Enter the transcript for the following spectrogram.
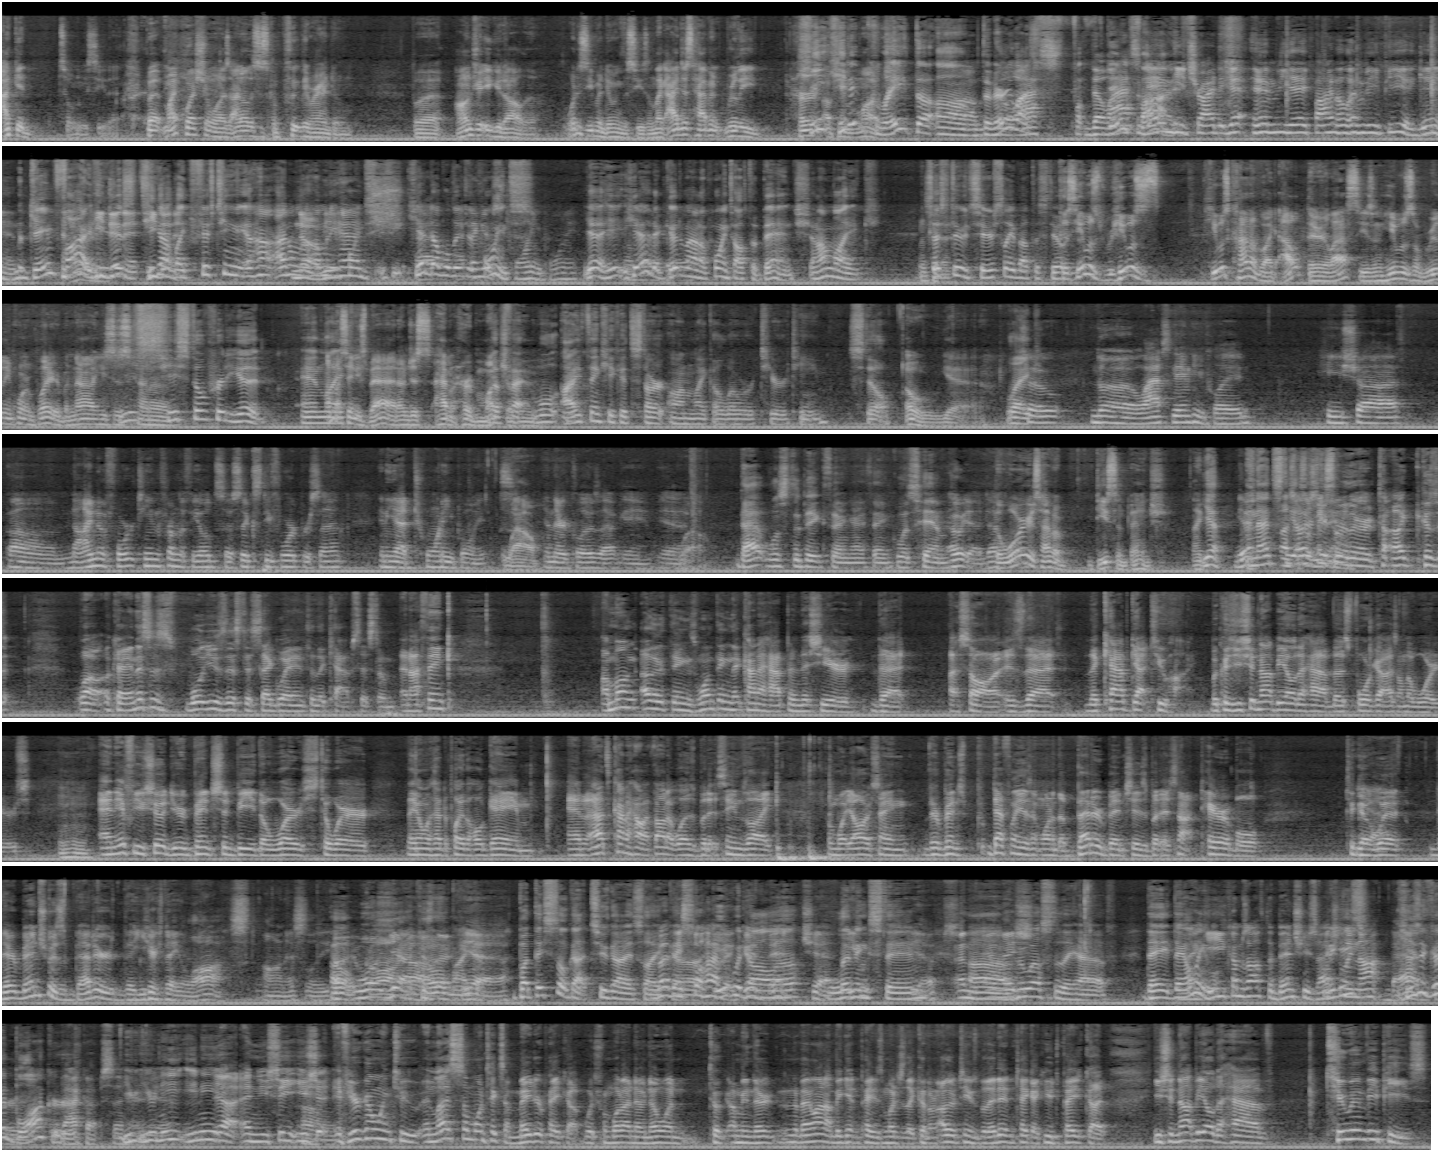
I could totally see that. But my question was, I know this is completely random, but Andre Iguodala, what has he been doing this season? Like, I just haven't really heard He, of he did much. great. The um, Um, the very the last, last, the game last five. game he tried to get NBA Final MVP again. Game five. He just- didn't. He, He got didn't. like 15. I don't know how many had, points. He, he had I- double I digit think it was points. Twenty points. Yeah, he, he had a good like amount of points off the bench, and I'm like, is this dude seriously about to steal? Because he was he was he was kind of like out there last season. He was a really important player, but now he's just kind of. he's still pretty good, and I'm not saying he's bad. I'm just I haven't heard the much of him. well, I think he could start on like a lower tier team still. oh yeah. Like so the last game he played, he shot um, nine of fourteen from the field, so sixty-four percent, and he had twenty points. Wow. In their closeout game, yeah. Wow. that was the big thing I think was him. Oh yeah, The. Warriors have a decent bench. Like yeah, Yeah. and that's the other thing. for their t- like because well okay and this is we'll use this to segue into the cap system and i think among other things one thing that kind of happened this year that i saw is that the cap got too high because you should not be able to have those four guys on the warriors Mhm. and if you should your bench should be the worst to where they almost had to play the whole game and that's kind of how i thought it was but it seems like from what y'all are saying their bench definitely isn't one of the better benches but it's not terrible to go Yeah. with Their bench was better the year they lost, honestly. Oh, Uh, well, God. yeah, 'cause oh they- my yeah. God. But they still got two guys like but they uh, still have a good Iguodala, bench. Yeah. Livingston. Yep. And- uh, they who sh- else do they have? They they only McGee comes off the bench. He's actually McGee's- not bad. He's a good blocker. Backup center. You you yeah. need you need Yeah, and you see, you should Um, if you're going to unless someone takes a major pay cut, which from what I know, no one took. I mean, they're they might not be getting paid as much as they could on other teams, but they didn't take a huge pay cut. You should not be able to have two MVPs,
